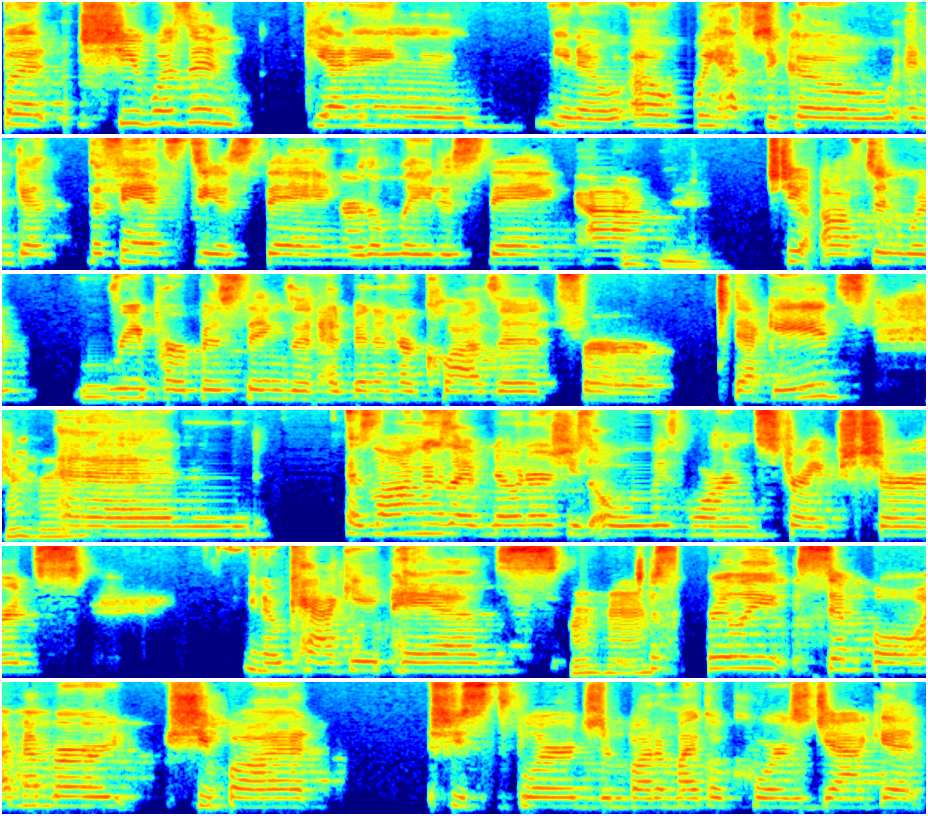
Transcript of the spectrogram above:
but she wasn't getting you know oh we have to go and get the fanciest thing or the latest thing um, mm-hmm. she often would repurpose things that had been in her closet for decades. Mm-hmm. And as long as I've known her, she's always worn striped shirts, you know, khaki pants, mm-hmm. just really simple. I remember she bought she splurged and bought a Michael Kors jacket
